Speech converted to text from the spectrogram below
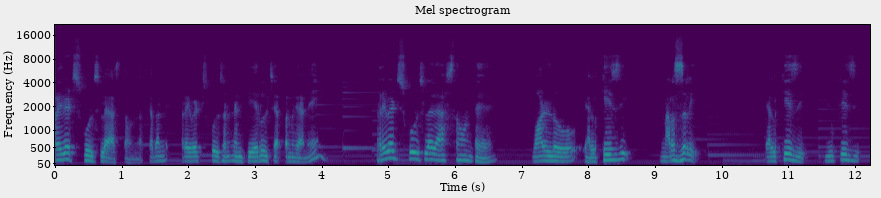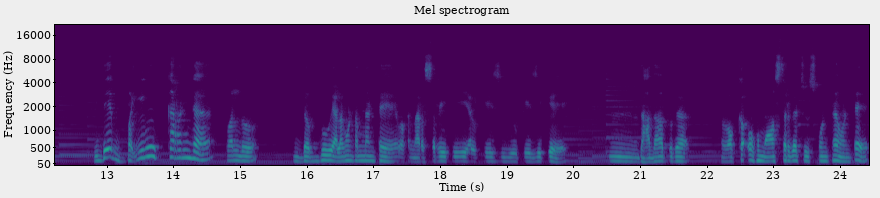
ప్రైవేట్ స్కూల్స్లో వేస్తూ ఉన్నారు. కదండి? ప్రైవేట్ స్కూల్స్ అంటే నేను పేర్లు చెప్పను కానీ ప్రైవేట్ స్కూల్స్లో వేస్తూ ఉంటే వాళ్ళు ఎల్కేజీ నర్సరీ ఎల్కేజీ యూకేజీ ఇదే భయంకరంగా వాళ్ళు డబ్బు ఎలాగుంటుందంటే ఒక నర్సరీకి ఎల్కేజీ యూకేజీకే దాదాపుగా ఒక ఒక మాస్టర్గా చూసుకుంటా ఉంటే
